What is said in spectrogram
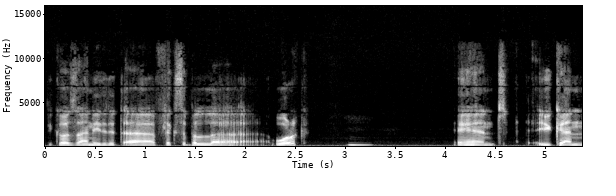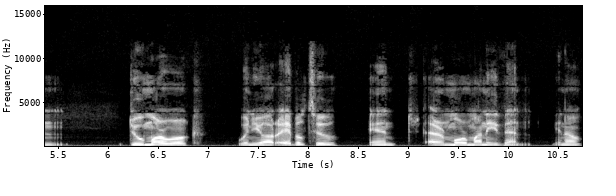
because I needed uh, flexible uh, work, and you can do more work when you are able to and earn more money than you know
